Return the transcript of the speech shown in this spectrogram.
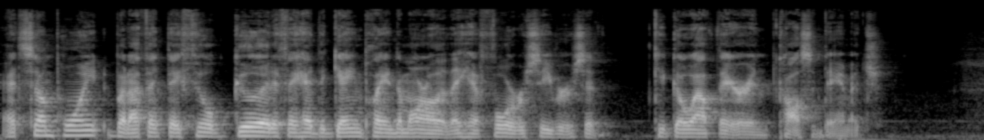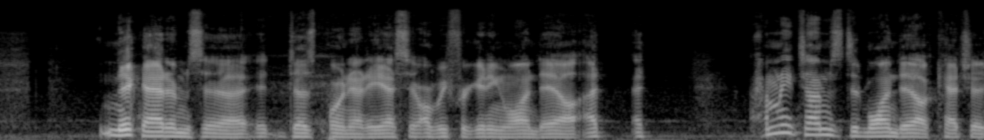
at some point, but I think they feel good if they had the game plan tomorrow that they have four receivers that could go out there and cause some damage. Nick Adams uh, it does point out. He asked, "Are we forgetting Wan'Dale?" I, I, how many times did Wan'Dale catch a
